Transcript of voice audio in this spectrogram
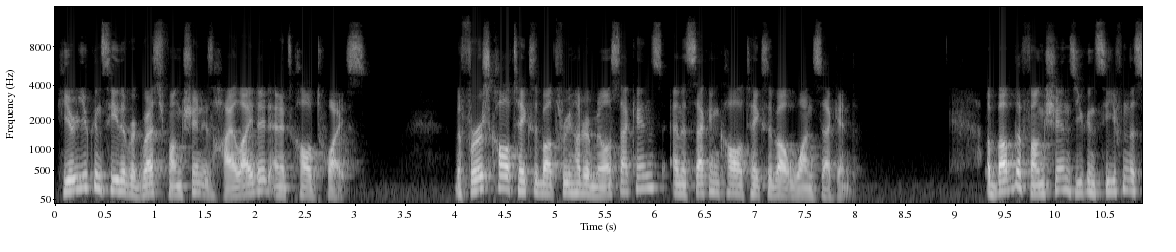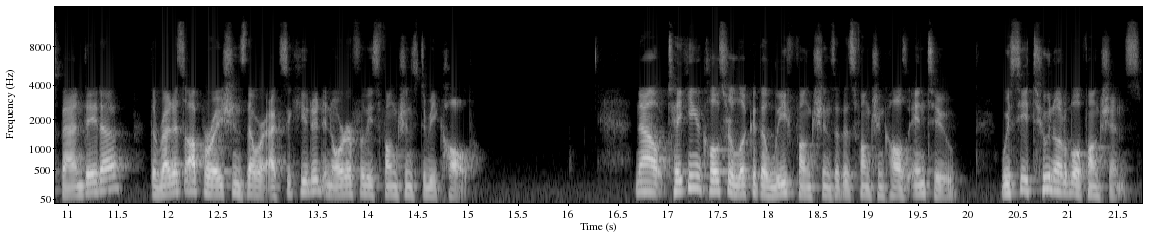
Here you can see the regress function is highlighted and it's called twice. The first call takes about 300 milliseconds and the second call takes about one second. Above the functions, you can see from the span data the Redis operations that were executed in order for these functions to be called. Now, taking a closer look at the leaf functions that this function calls into, we see two notable functions.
